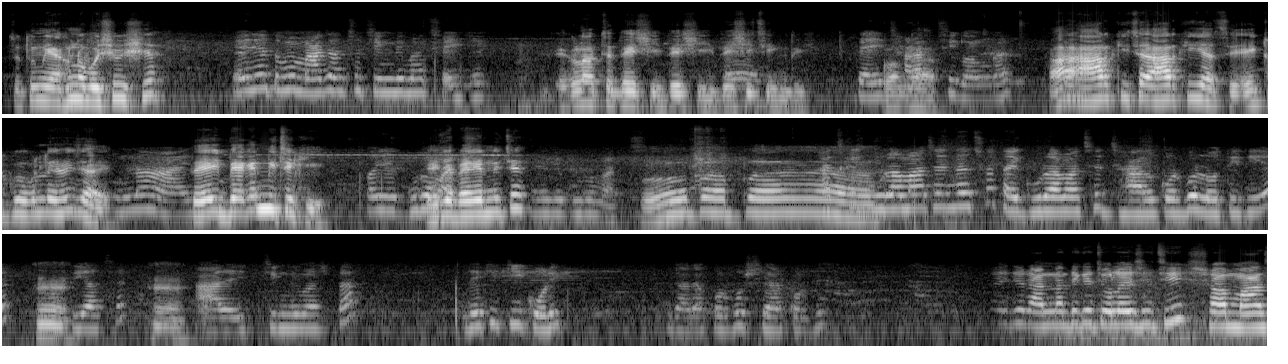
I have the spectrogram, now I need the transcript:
আচ্ছা তুমি এখনও বসে বসে? এই যে তুমি মাছ আনছো চিংড়ি মাছ এই যে। এগুলো হচ্ছে দেশি দেশি দেশি চিংড়ি। এই গঙ্গা। আর আর কি আর কি আছে? এইটুকু করলে হয়ে যায়? না তো এই ব্যাগের নিচে কি? ওই গুঁড়ো এই যে ব্যাগের নিচে? এই যে গুঁড়ো মাছ। ও বাবা। আজকে গুঁড়া মাছ এনেছো তাই গুঁড়া মাছের ঝাল করব লতি দিয়ে হ্যাঁ। লতি আছে। হ্যাঁ। আর এই চিংড়ি মাছটা দেখি কি করি যা যা করব শেয়ার করব। এই যে রান্নার দিকে চলে এসেছি সব মাছ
